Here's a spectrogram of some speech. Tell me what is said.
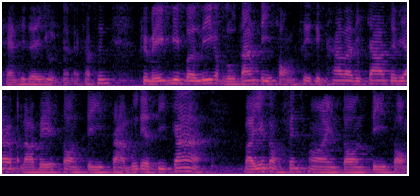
แทนที่จะหยุดเนี่ยนะครับซึ่งพรีเมียร์ลีกมีเบิร์นลีย์กับลูตันตีสองสี่สิบห้าลาลิก้าเซบียากับอลาเบสตอนตีสามบุนเดสลีกาบาเยิร์นกับฮอฟเฟนไฮม์ตอนตีสอง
